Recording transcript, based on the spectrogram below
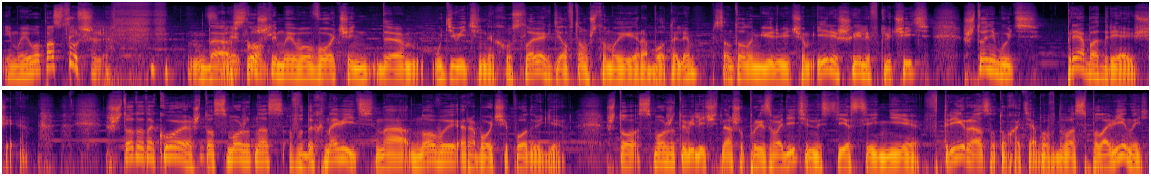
И мы его послушали. Да, Целиком. слушали мы его в очень да, удивительных условиях. Дело в том, что мы работали с Антоном Юрьевичем и решили включить что-нибудь приободряющее. Что-то такое, что сможет нас вдохновить на новые рабочие подвиги. Что сможет увеличить нашу производительность, если не в три раза, то хотя бы в два с половиной.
